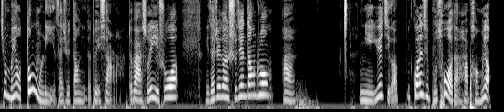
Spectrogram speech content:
就没有动力再去当你的对象了，对吧？所以说，你在这段时间当中啊，你约几个关系不错的哈朋友，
